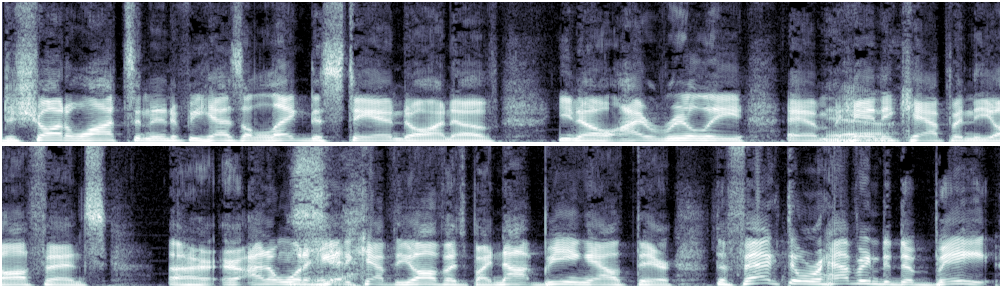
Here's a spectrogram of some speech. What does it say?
Deshaun Watson and if he has a leg to stand on of, you know, I really am yeah. handicapping the offense uh, I don't want to yeah. handicap the offense by not being out there. The fact that we're having to debate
